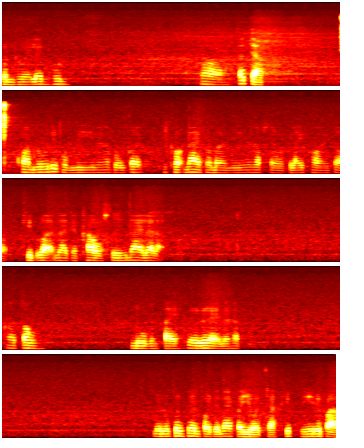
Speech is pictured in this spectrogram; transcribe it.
คนรวยเล่นหุ้น ก็ถ้าจากความรู้ที่ผมมีนะครับ ผมก็วิเคราะห์ได้ประมาณนี้นะครับสำหรับไลท์คอยก็คิดว่าน่าจะเข้าซื้อได้แล้วล่ะ ก็ต้องดูกันไปเรื่อยๆนะครับไม่รู้เพื่อนๆพอจะได้ประโยชน์จากคลิปนี้หรือเปล่า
